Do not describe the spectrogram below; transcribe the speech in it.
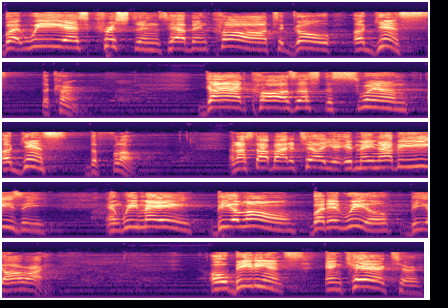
But we as Christians have been called to go against the current. God calls us to swim against the flow. And I stop by to tell you it may not be easy and we may be alone, but it will be all right. Obedience and character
